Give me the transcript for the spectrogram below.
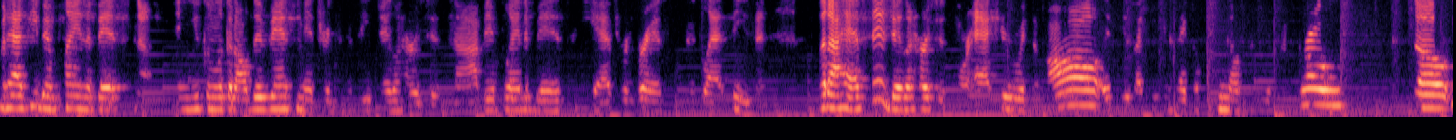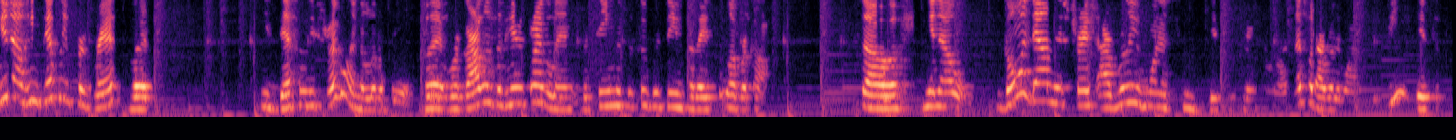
But has he been playing the best? No. And you can look at all the advanced metrics and see Jalen Hurts has not been playing the best. He has regressed since last season. But I have said Jalen Hurts is more accurate with the ball. It seems like he can make you know some different throws. So you know he's definitely progressed, but he's definitely struggling a little bit. But regardless of him struggling, the team is a super team, so they still overcome. So, you know, going down this stretch, I really want to see discipline from us. That's what I really want to be disciplined.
